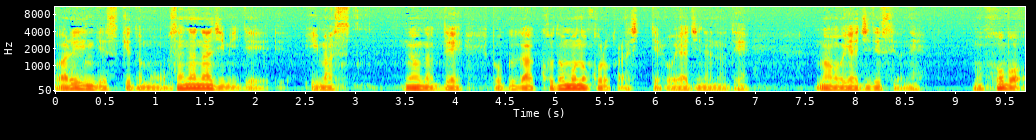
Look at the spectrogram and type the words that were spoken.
悪いんですけども幼なじみでいます。なので僕が子供の頃から知ってる親父なのでまあ親父ですよね。もうほぼ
